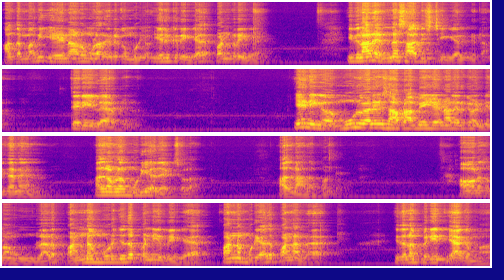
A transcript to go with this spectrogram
அந்த மாதிரி ஏனாலும் உங்களால் இருக்க முடியும். இருக்கிறீங்க பண்ணுறீங்க இதனால் என்ன சாதிச்சிட்டீங்கன்னு கேட்டாங்க. தெரியல அப்படின்னு. ஏன் நீங்கள் மூணு வேலையும் சாப்பிடாமே ஏழு நாள் இருக்க வேண்டியது தானே அது நம்மளால் முடியாது ஆக்சுவலாக அதனால பண்ணுறோம் அவங்க சொன்னாங்க உங்களால் பண்ண முடிஞ்சதை பண்ணிடுறீங்க. பண்ண முடியாத பண்ணலை. இதெல்லாம் பெரிய தியாகமா?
